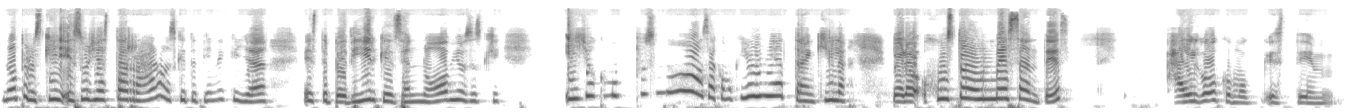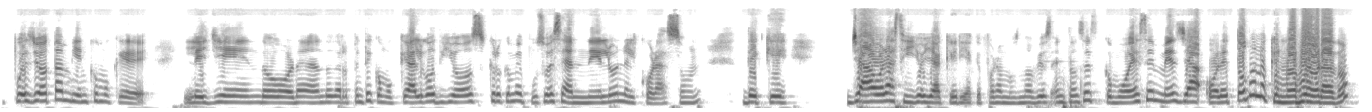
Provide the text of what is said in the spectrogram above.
No, pero es que eso ya está raro, es que te tiene que ya, este, pedir que sean novios, es que... Y yo como, pues no, o sea, como que yo vivía tranquila. Pero justo un mes antes, algo como, este, pues yo también como que leyendo, orando, de repente como que algo Dios creo que me puso ese anhelo en el corazón de que ya ahora sí yo ya quería que fuéramos novios. Entonces, como ese mes ya oré todo lo que no había orado.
